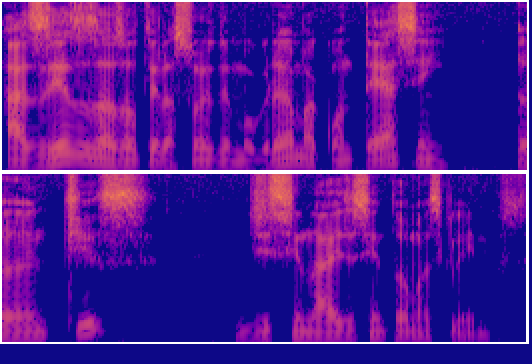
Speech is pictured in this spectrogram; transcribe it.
Às vezes as alterações do hemograma acontecem antes de sinais e sintomas clínicos.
